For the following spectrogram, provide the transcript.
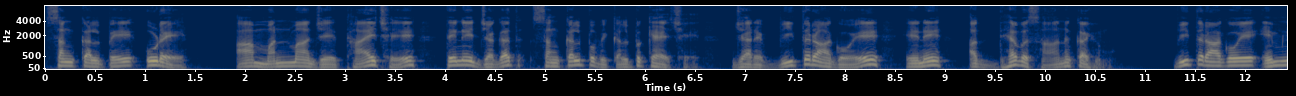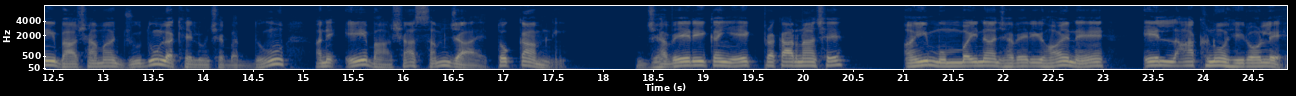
સંકલ્પે ઉડે. આ મનમાં જે થાય છે તેને જગત સંકલ્પ વિકલ્પ કહે છે. જ્યારે વીતરાગોએ એને અધ્યવસાન કહ્યું. વીતરાગોએ એમની ભાષામાં જુદું લખેલું છે બધું અને એ ભાષા સમજાય તો કામની. ઝવેરી કંઈ એક પ્રકારના છે? અહીં મુંબઈના ઝવેરી હોય ને એ લાખનો હીરો લે.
